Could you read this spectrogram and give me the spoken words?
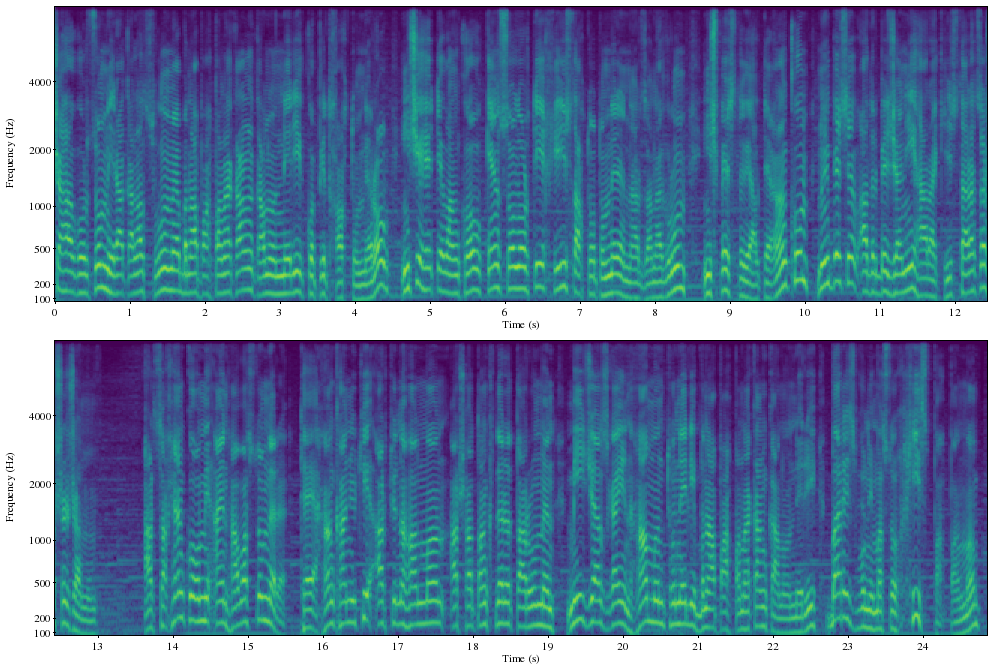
շահագործումն իրականացվում է բնապահպանական կանոնների կոպիտ խախտումներով, ինչի հետևանքով կենսոլորտի խիստ ախտոտումներ են արձանագրում, ինչպես տվյալ տեղանքում, նույնպես եւ Ադրբեջանի հարակից տարածաշրջանում։ Արցախյան կողմի այն հավաստումները, թե հանքանյութի արդյունահանման աշխատանքները տարում են միջազգային համընդունելի բնապահպանական կանոնների, բարիզ բուն իմաստով խիստ պահպանմամբ,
